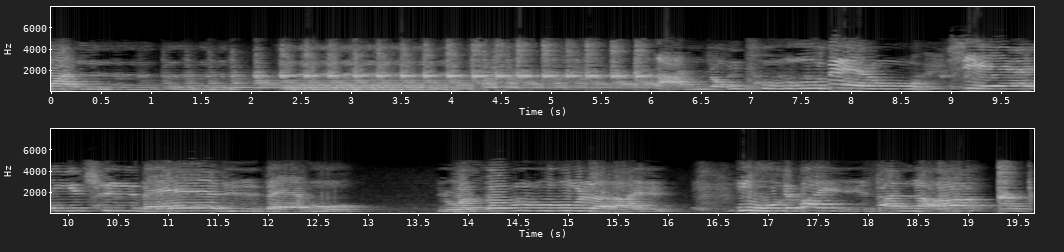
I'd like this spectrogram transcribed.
咱用铺的路，写一曲白日白母，月收了来，我的白山啊！白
